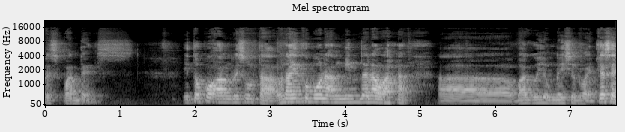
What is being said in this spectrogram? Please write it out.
respondents. Ito po ang resulta. Unahin ko muna ang Mindanao uh, bago yung nationwide. Kasi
